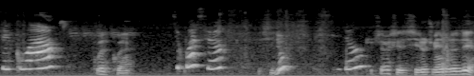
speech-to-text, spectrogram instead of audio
C'est quoi? Quoi, quoi? C'est quoi ça? Des ciseaux? Ciseaux? C'est ça, c'est des ciseaux, tu viens de le dire.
